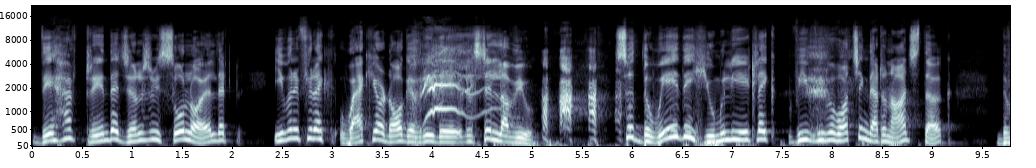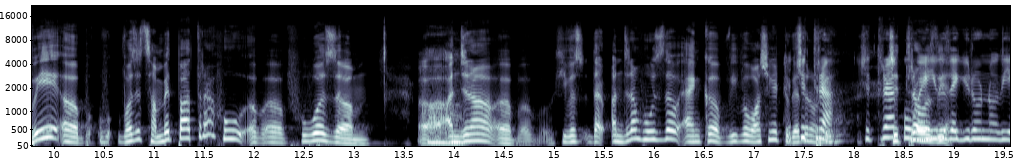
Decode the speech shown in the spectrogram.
they have trained their journalists to be so loyal that even if you like whack your dog every day, it'll still love you. so the way they humiliate, like we we were watching that on Aaj Tak, the way uh, was it Sambit Patra who uh, uh, who was um, uh, Anjana uh, he was that Anjana who's the anchor we were watching it together Chitra. only. Chitra, Chitra ko where was he was the- like, you don't know the,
